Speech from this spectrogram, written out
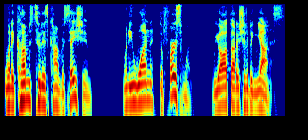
when it comes to this conversation, when he won the first one, we all thought it should have been Giannis.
